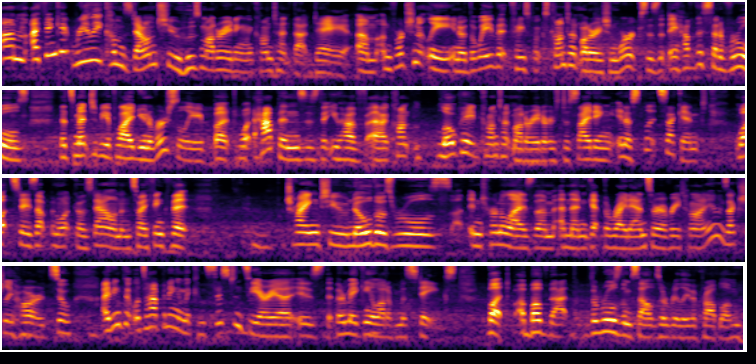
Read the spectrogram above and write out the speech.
Um, I think it really comes down to who's moderating the content that day. Um, unfortunately, you know, the way that Facebook's content moderation works is that they have this set of rules that's meant to be applied universally. But what happens is that you have uh, con- low-paid content moderators deciding in a split second what stays up and what goes down. And so I think that trying to know those rules, internalize them, and then get the right answer every time is actually hard. So I think that what's happening in the consistency area is that they're making a lot of mistakes. But above that, the rules themselves are really the problem.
